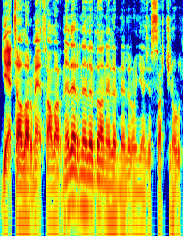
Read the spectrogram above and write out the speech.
GTA'lar, metalar neler neler daha neler neler oynayacağız. Sakin olun.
